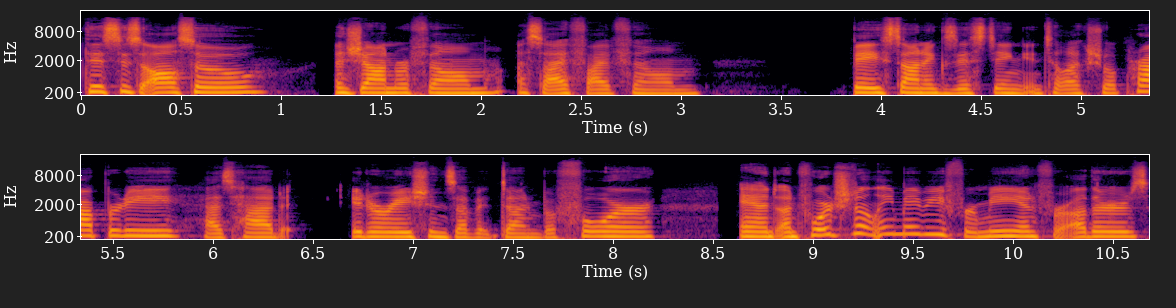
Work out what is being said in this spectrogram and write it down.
this is also a genre film, a sci fi film based on existing intellectual property, has had iterations of it done before. And unfortunately, maybe for me and for others,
